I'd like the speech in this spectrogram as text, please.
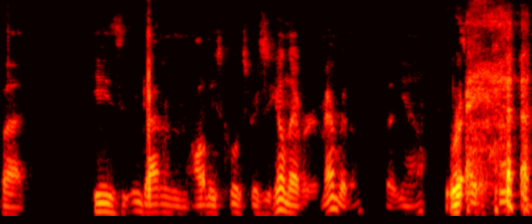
but he's gotten all these cool experiences he'll never remember them but you know right.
